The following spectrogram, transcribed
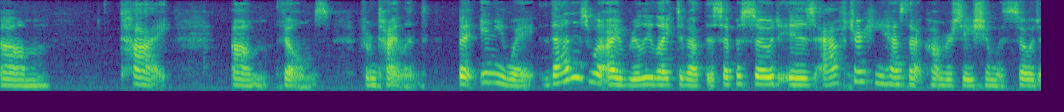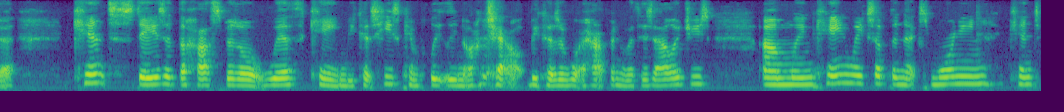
um, Thai um, films from Thailand. But anyway, that is what I really liked about this episode is after he has that conversation with Soda, Kent stays at the hospital with Kane because he's completely knocked out because of what happened with his allergies. Um, when Kane wakes up the next morning, Kent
